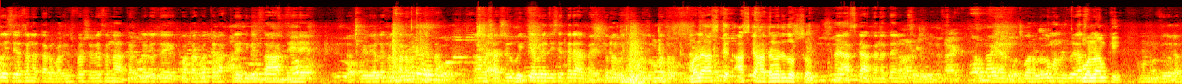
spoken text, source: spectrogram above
কইছে আছে না তার বাড়ির পাশে আছে না তার লগে যে কথা কথা রাত্রে এদিকে যা দেহে গেলে তারা আমার শাশুড়ি ভৈক্যা বেড়ে দিছে তারা আর দায়িত্ব না কইছে কোনোদিন কথা বলতে মানে আজকে আজকে হাতে নাতে ধরছো? হ্যাঁ আজকে আমি বলছি বড় লোক মানুষ তোমার নাম কি? আমার নাম জয়রাম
